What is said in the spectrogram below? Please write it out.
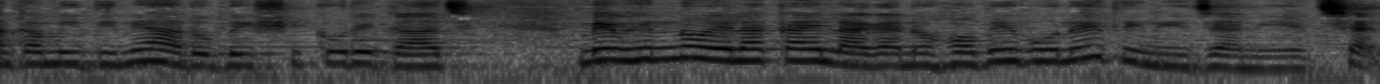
আগামী দিনে আরও বেশি করে গাছ বিভিন্ন এলাকায় লাগানো হবে বলে তিনি জানিয়েছেন।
